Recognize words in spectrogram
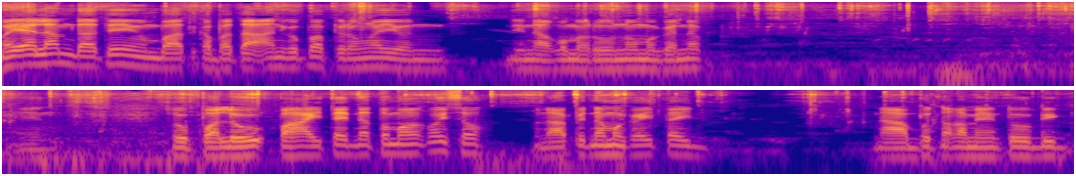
May alam dati yung bat kabataan ko pa pero ngayon hindi na ako marunong maganap. Ayan. So palo pa high tide na to mga kois oh. Malapit na mag high tide. Naabot na kami ng tubig.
